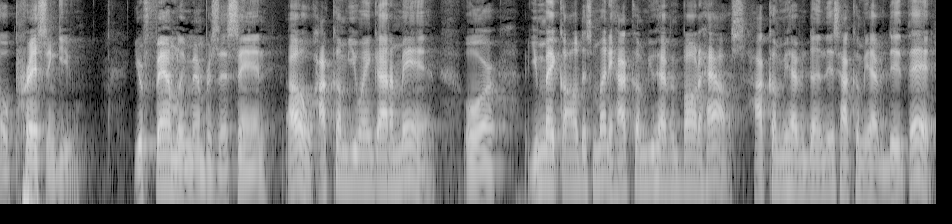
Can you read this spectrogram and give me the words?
oppressing you. Your family members are saying, "Oh, how come you ain't got a man?" Or "You make all this money, how come you haven't bought a house? How come you haven't done this? How come you haven't did that?"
